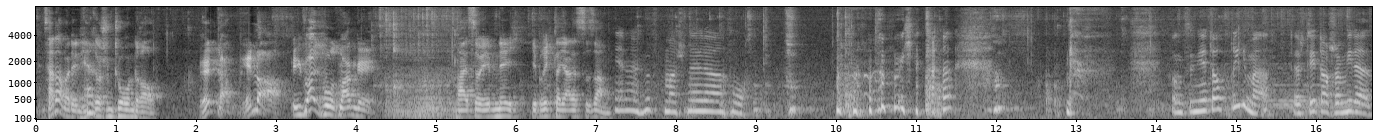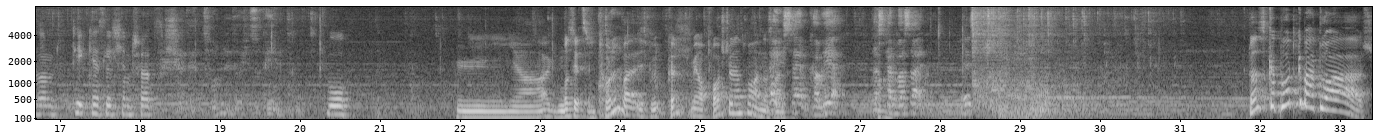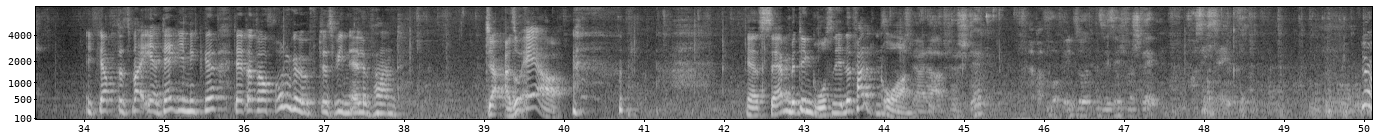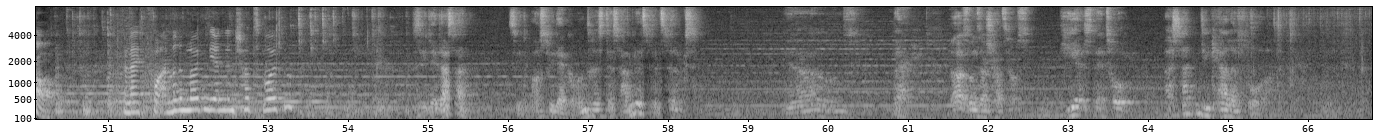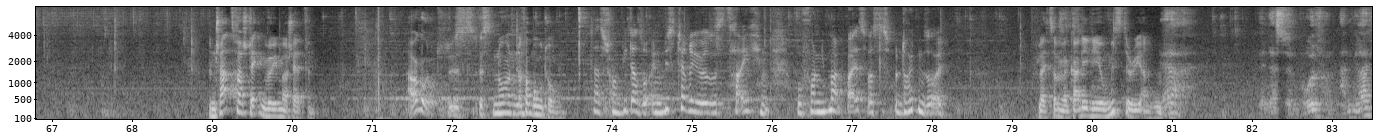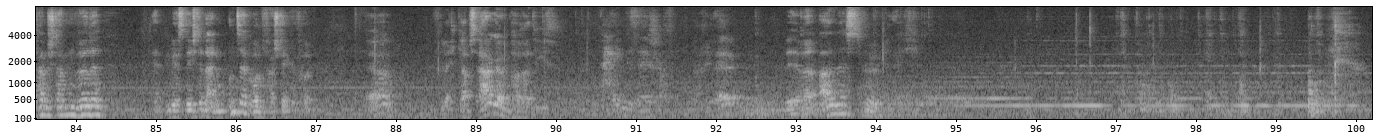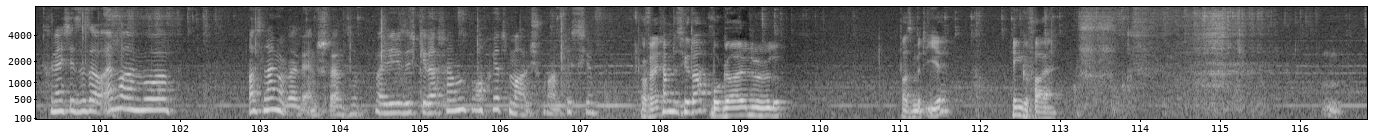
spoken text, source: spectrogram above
Jetzt hat er aber den herrischen Ton drauf. Hitler, Hitler, ich weiß, wo es lang geht. Weißt du eben nicht. Hier bricht gleich alles zusammen. Ja, dann hüpf mal schnell da hoch. ja. Funktioniert doch prima. Da steht doch schon wieder so ein Teekesselchen, Schatz. Wo? Ja, ich muss jetzt in den Tunnel, weil ich könnte mir auch vorstellen, dass woanders Hey lang. Sam, komm her. Das kann was sein. Du hast es kaputt gemacht, du Arsch! Ich glaube, das war eher derjenige, der da drauf rumgehüpft ist wie ein Elefant. Tja, also er! Er ist Sam mit den großen Elefantenohren. Für eine Art Versteck. Aber vor wem sollten sie sich verstecken? Vor sich selbst. Ja, Vielleicht vor anderen Leuten, die an den Schatz wollten? Sieh dir das an. Sieht aus wie der Grundriss des Handelsbezirks. Ja, und... Bang. Da ist unser Schatzhaus. Hier ist der Turm. Was hatten die Kerle vor? einen Schatz verstecken würde ich mal schätzen. Aber gut, es ist nur eine Vermutung. Das ist schon wieder so ein mysteriöses Zeichen, wovon niemand weiß, was es bedeuten soll. Vielleicht sollten wir Galileo Mystery anrufen. Ja, wenn das Symbol von Angreifern stammen würde, hätten wir es nicht in einem Untergrundversteck gefunden. Ja, vielleicht gab's Ärger im Paradies. Geheimgesellschaften, Rebellen. Wäre alles möglich. Vielleicht ist es auch einfach nur aus Langeweile entstanden, weil die sich gedacht haben, ach, jetzt mal ich mal ein bisschen. Aber vielleicht haben sie sich gedacht, boah geil, eine Höhle. Was mit ihr? Hingefallen.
